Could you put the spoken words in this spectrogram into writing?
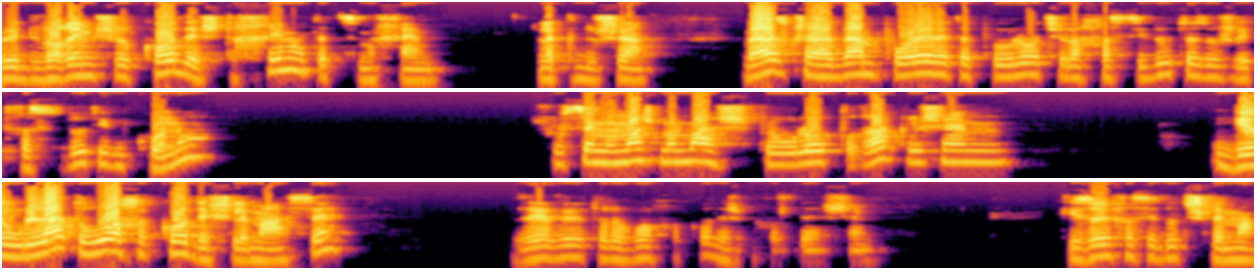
בדברים של קודש, תכינו את עצמכם לקדושה. ואז כשהאדם פועל את הפעולות של החסידות הזו, של התחסדות עם קונו, שהוא עושה ממש ממש פעולות רק לשם גאולת רוח הקודש למעשה, זה יביא אותו לרוח הקודש בחסדי השם. כי זוהי חסידות שלמה,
